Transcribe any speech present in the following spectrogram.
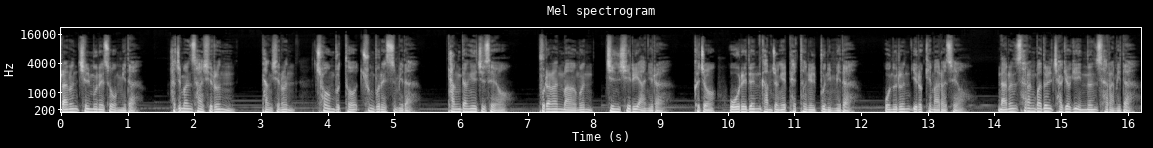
라는 질문에서 옵니다. 하지만 사실은 당신은 처음부터 충분했습니다. 당당해지세요. 불안한 마음은 진실이 아니라 그저 오래된 감정의 패턴일 뿐입니다. 오늘은 이렇게 말하세요. 나는 사랑받을 자격이 있는 사람이다.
